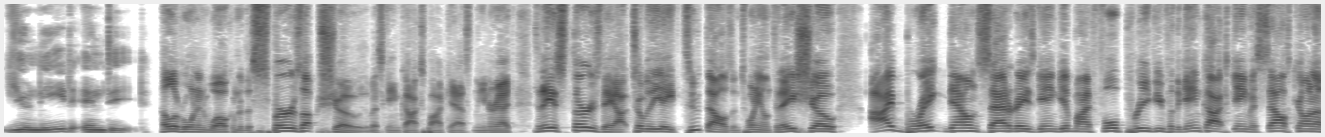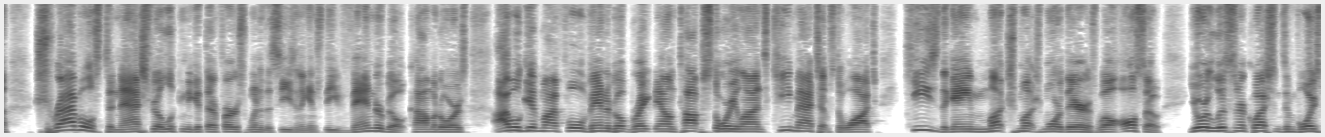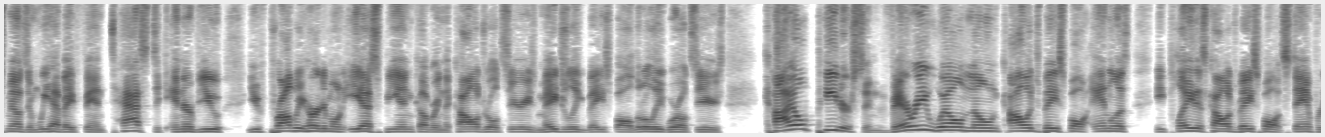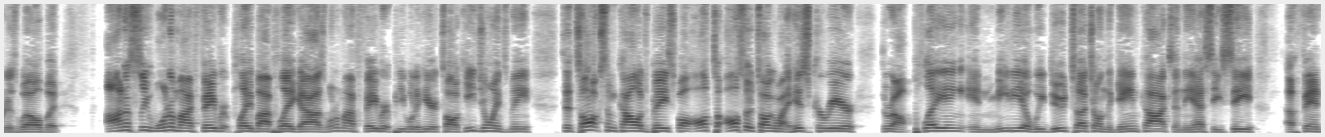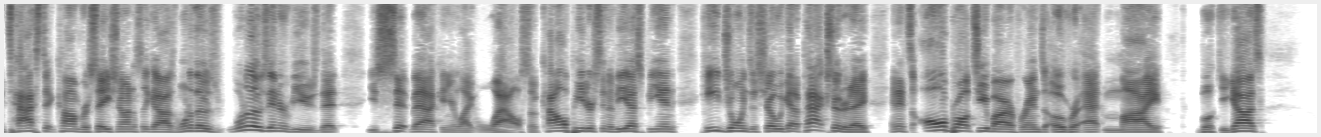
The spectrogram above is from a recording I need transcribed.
You need Indeed. Hello, everyone, and welcome to the Spurs Up Show, the best Gamecocks podcast on the internet. Today is Thursday, October the 8th, 2020. On today's show, I break down Saturday's game, give my full preview for the Gamecocks game as South Carolina travels to Nashville looking to get their first win of the season against the Vanderbilt Commodores. I will give my full Vanderbilt breakdown, top storylines, key matchups to watch, keys the game, much, much more there as well. Also, your listener questions and voicemails, and we have a fantastic interview. You've probably heard him on ESPN covering the College World Series, Major League Baseball, Little League World Series. Kyle Peterson, very well known college baseball analyst. He played his college baseball at Stanford as well, but honestly, one of my favorite play by play guys, one of my favorite people to hear talk. He joins me to talk some college baseball, also talk about his career throughout playing in media. We do touch on the Gamecocks and the SEC a fantastic conversation. Honestly, guys, one of those one of those interviews that you sit back and you're like, wow. So Kyle Peterson of ESPN, he joins the show. We got a packed show today, and it's all brought to you by our friends over at My Bookie. Guys,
